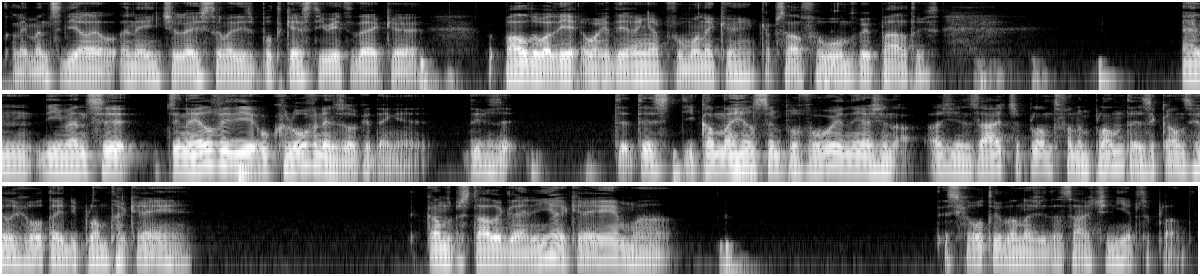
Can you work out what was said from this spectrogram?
alleen mensen die al een eentje luisteren naar deze podcast, die weten dat ik uh, bepaalde waardering heb voor monniken. Ik heb zelf gewoond bij paters. En die mensen, er zijn heel veel die ook geloven in zulke dingen er het is, je kan dat heel simpel voor. Als, je een, als je een zaadje plant van een plant, is de kans heel groot dat je die plant gaat krijgen. De kans bestaat ook dat je niet gaat krijgen, maar het is groter dan als je dat zaadje niet hebt geplant.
